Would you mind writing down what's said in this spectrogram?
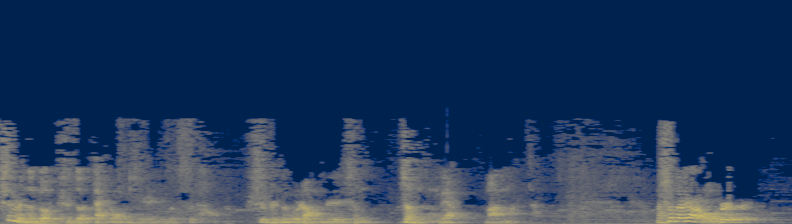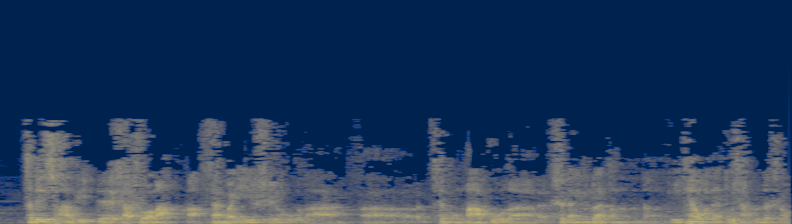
是不是能够值得带给我们一些人生的思考呢？是不是能够让我们人生正能量满满的？那说到这儿，我不是特别喜欢历呃小说嘛，啊，《三国演义》《水浒》啦，啊。《天龙八部》了，《射雕英雄传》等等等等。有一天我在读小说的时候，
